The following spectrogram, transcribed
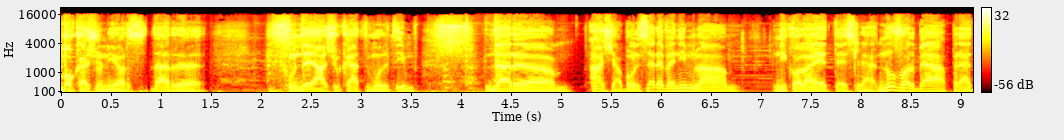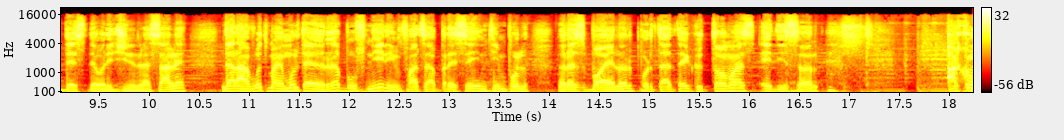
Boca Juniors, dar uh, unde a jucat mult timp. Dar uh, așa, bun, să revenim la Nicolae Tesla. Nu vorbea prea des de originile sale, dar a avut mai multe răbufniri în fața presei în timpul războaielor purtate cu Thomas Edison. Acum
